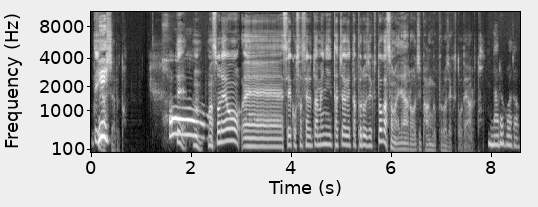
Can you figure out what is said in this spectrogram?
でいらっしゃると。で、うんまあ、それを、えー成功させるために立ち上げたプロジェクトがそのエアロジパングプロジェクトであると。なるほど。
